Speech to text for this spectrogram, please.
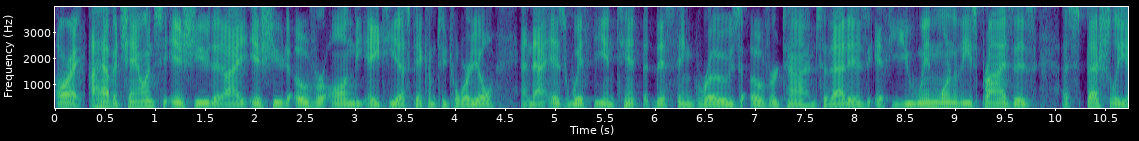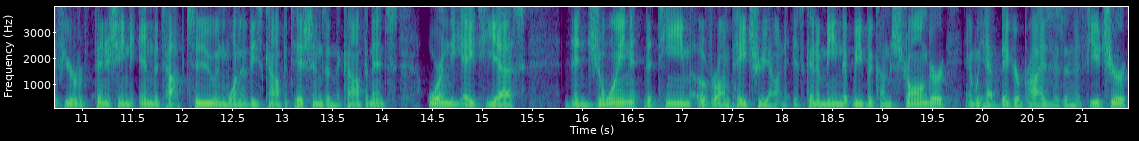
All right, I have a challenge to issue that I issued over on the ATS Pick'em tutorial, and that is with the intent that this thing grows over time. So that is, if you win one of these prizes, especially if you're finishing in the top two in one of these competitions in the confidence or in the ATS, then join the team over on Patreon. It's going to mean that we become stronger and we have bigger prizes in the future.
